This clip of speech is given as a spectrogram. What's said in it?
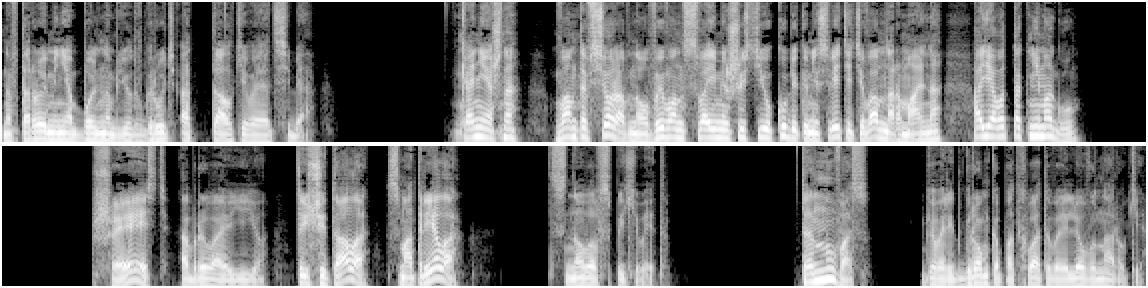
На второй меня больно бьют в грудь, отталкивая от себя. «Конечно. Вам-то все равно. Вы вон своими шестью кубиками светите, вам нормально. А я вот так не могу». «Шесть?» — обрываю ее. «Ты считала? Смотрела?» Снова вспыхивает. «Да ну вас!» — говорит громко, подхватывая Леву на руки.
